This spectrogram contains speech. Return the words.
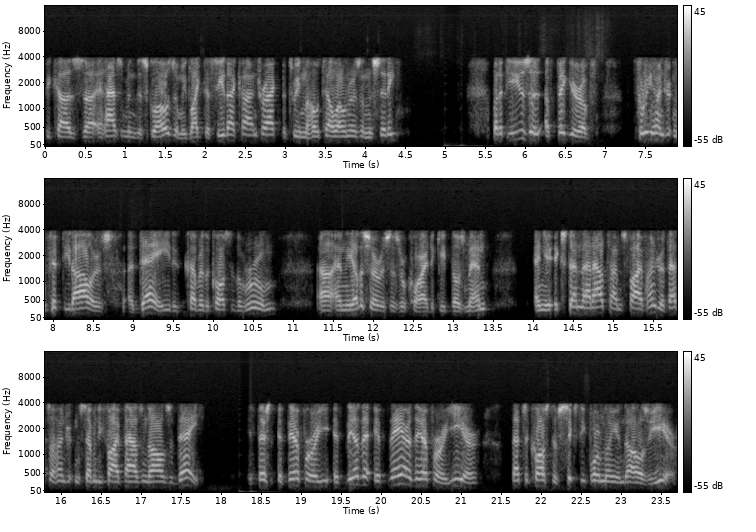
because uh, it hasn't been disclosed, and we'd like to see that contract between the hotel owners and the city. But if you use a, a figure of $350 a day to cover the cost of the room uh, and the other services required to keep those men, and you extend that out times 500, that's $175,000 a day. If they're, if they're for a, if they're the, if they are there for a year, that's a cost of $64 million a year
